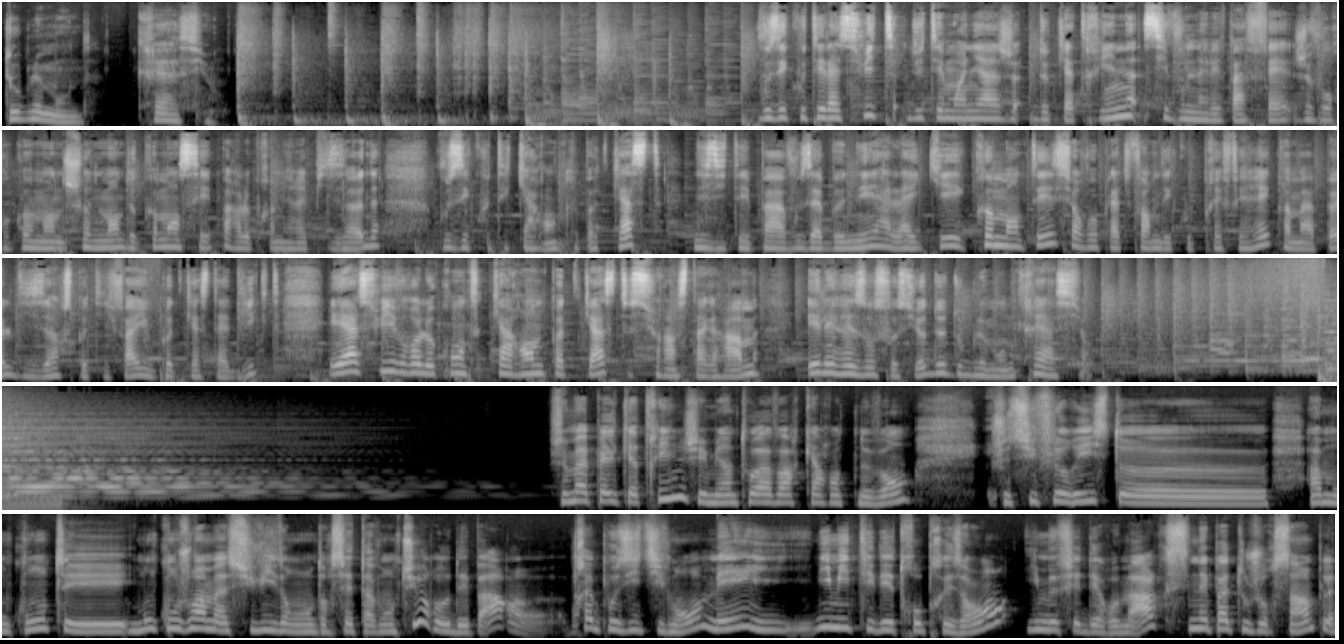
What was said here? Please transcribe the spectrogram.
Double Monde, création. Vous écoutez la suite du témoignage de Catherine. Si vous ne l'avez pas fait, je vous recommande chaudement de commencer par le premier épisode. Vous écoutez 40 le podcast. N'hésitez pas à vous abonner, à liker et commenter sur vos plateformes d'écoute préférées comme Apple, Deezer, Spotify ou Podcast Addict et à suivre le compte 40 podcast sur Instagram et les réseaux sociaux de Double Monde Création. Je m'appelle Catherine, j'ai bientôt avoir 49 ans. Je suis fleuriste euh, à mon compte et mon conjoint m'a suivi dans, cette aventure au départ, euh, très positivement, mais il, limite il est trop présent, il me fait des remarques, ce n'est pas toujours simple,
